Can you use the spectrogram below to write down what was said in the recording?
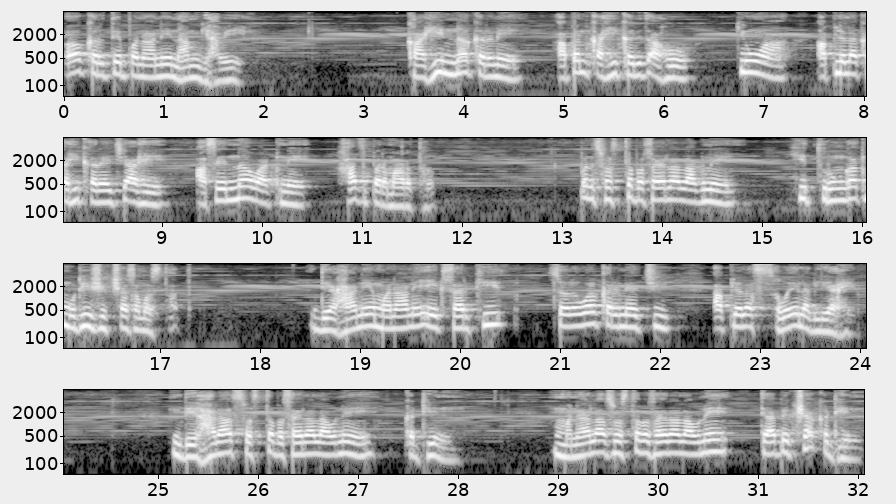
अकर्तेपणाने नाम घ्यावे. काही न करणे आपण काही करीत आहो किंवा आपल्याला काही करायचे आहे असे न वाटणे हाच परमार्थ. पण स्वस्थ बसायला लागणे ही तुरुंगात मोठी शिक्षा समजतात. देहाने मनाने एकसारखी चळवळ करण्याची आपल्याला सवय लागली आहे. देहाला स्वस्थ बसायला लावणे कठीण. मनाला स्वस्थ बसायला लावणे त्यापेक्षा कठीण.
